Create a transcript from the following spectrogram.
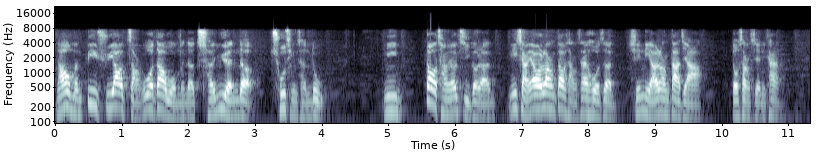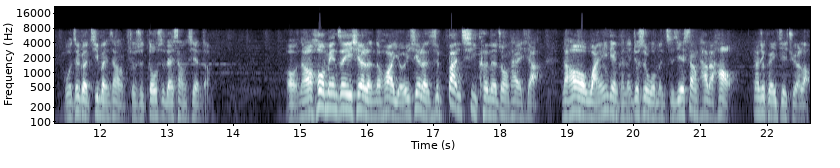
然后我们必须要掌握到我们的成员的出勤程度。你到场有几个人，你想要让到场赛获胜，请你要让大家都上线。你看我这个基本上就是都是在上线的。哦，然后后面这一些人的话，有一些人是半弃坑的状态下，然后晚一点可能就是我们直接上他的号，那就可以解决了。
